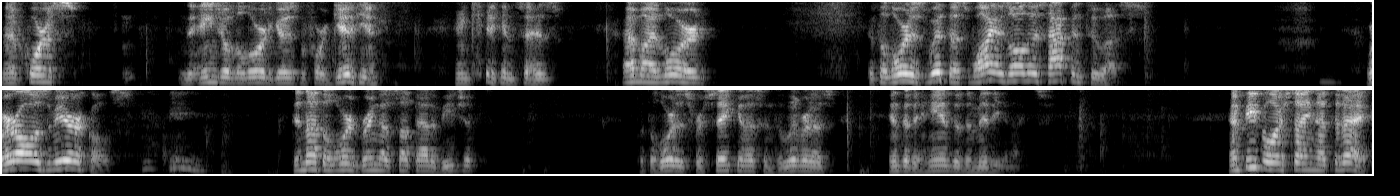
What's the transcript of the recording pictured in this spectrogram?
And of course, the angel of the Lord goes before Gideon, and Gideon says, Oh, my Lord, if the Lord is with us, why has all this happened to us? Where are all his miracles? Did not the Lord bring us up out of Egypt? But the Lord has forsaken us and delivered us into the hand of the Midianites. And people are saying that today.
